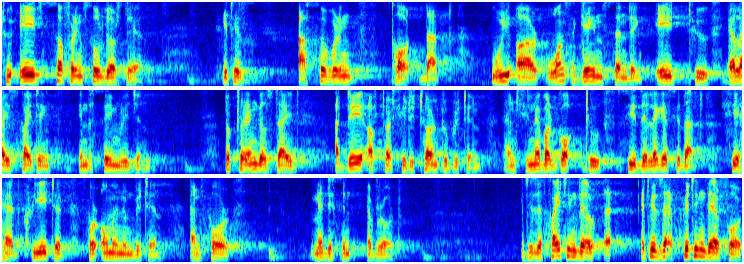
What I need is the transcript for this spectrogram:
to aid suffering soldiers there. It is a sobering thought that we are once again sending aid to allies fighting in the same region. Dr. Engels died a day after she returned to Britain, and she never got to see the legacy that she had created for women in Britain and for medicine abroad. It is, a fighting there, uh, it is a fitting, therefore,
